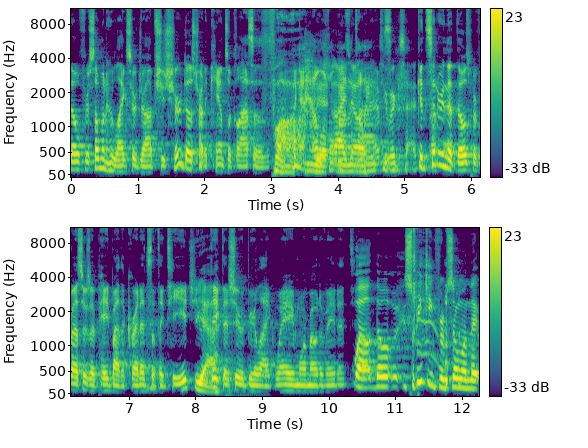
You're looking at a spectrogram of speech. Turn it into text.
Though for someone who likes her job, she sure does try to cancel classes like a hell of a lot I of know. times. Too excited Considering that those professors are paid by the credits that they teach, you Yeah. would think that she would be like way more motivated. Well, though, speaking from someone that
